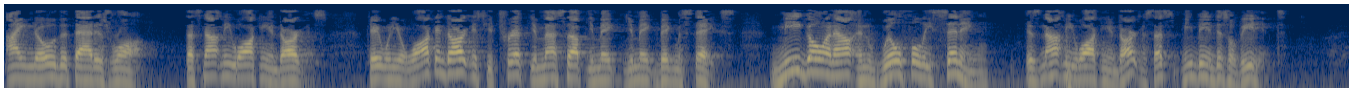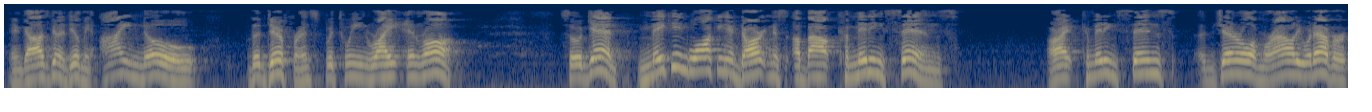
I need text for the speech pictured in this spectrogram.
I know that that is wrong. That's not me walking in darkness. Okay, when you walk in darkness, you trip, you mess up, you make you make big mistakes. Me going out and willfully sinning is not me walking in darkness. That's me being disobedient. And God's going to deal with me. I know the difference between right and wrong. So again, making walking in darkness about committing sins, all right, committing sins, uh, general of morality, whatever,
